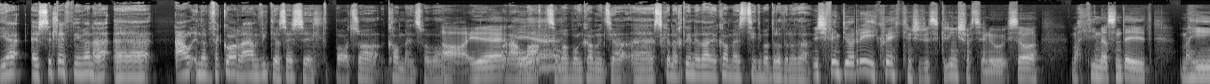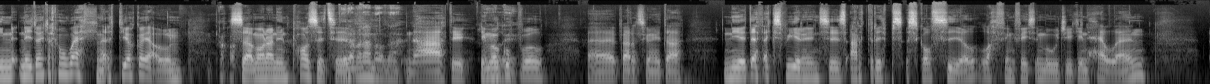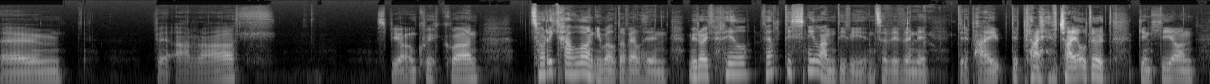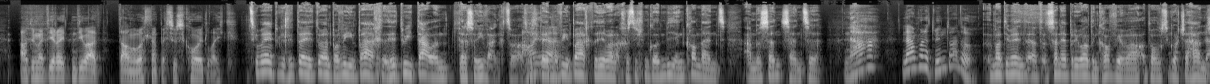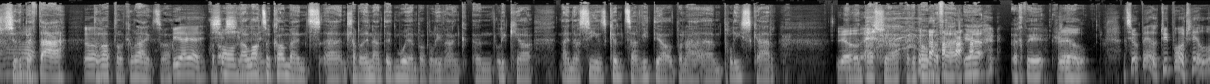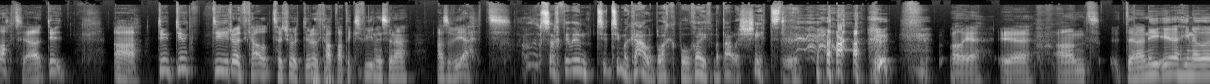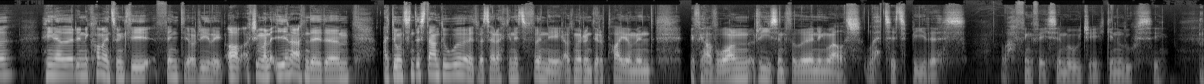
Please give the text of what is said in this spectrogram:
Ie, yeah, esillaeth ni fanna, uh, Al, un o'r pethau gorau am fideos esill, bod tro comments pobl. O, oh, ie. Yeah, Mae'na yeah. lot o bobl yn comentio. Uh, Sgynnwch chi neu ddau o comments ti wedi bod drwyddo nhw da? Nes i ffeindio rei quick, nes i just screenshotio nhw, so mae Llinas yn deud, mae hi'n neud o edrych yn well na ydi o go iawn. So mae hwnna'n un positif. Dyna mae'n anodd na. Na, di, ddim o gwbl. Uh, Barod sgwni da. Near Death Experiences ar drips Ysgol Sil, Laughing Face Emoji gyn Helen. Um, be arall? Sbio yn quick one. Torri calon i weld o fel hyn, mi roedd rhyl fel Disneyland i fi yn tyfu fyny deprived childhood gyn llion. A dwi'n meddwl i roed yn diwedd, dal yn well na beth yw'r coed, like. Ti'n gwybod, dwi'n gallu dweud, dwi'n bod fi'n bach, dwi dal yn berson ifanc, ti'n gallu dweud, bod fi'n bach, dwi'n meddwl, achos dwi'n gwybod mi yn comment am y centre. Na, na, mae'n edrych mynd o'n ddo. Mae di mynd, a sa'n ebri weld yn cofio fo, o bobl sy'n gwachio hans, sydd yn beth da, dyfodol Cymraeg, to. Ie, ie. Ond o'n a lot o comments, yn lle bod hynna'n dweud mwy am bobl ifanc, yn licio, na un o'r scenes cyntaf fideo, bod na police car, No. Yn pasio, ac y pob fatha, ie, da chdi, rhyl. Ti'n meddwl, dwi bod rhyl lot, ia. Dwi, a, dwi, dwi, dwi roed cael, ti'n siwr, dwi roedd cael bad experience yna, as of yet. Sa chdi ddim, ti'n ma cael y Blackpool chwaith, mae dal y shit, dwi. Wel, ie, ie, ond dyna ni, ie, hyn oedd y Heina oedd yr unig comment dwi'n gallu ffeindio, really. O, oh, actually, mae'n un arall yn dweud, um, I don't understand a word, but I reckon it's funny. A dwi'n rwy'n di reply o'n mynd, if you have one reason for learning Welsh, let it be this. Laughing face emoji, gyn Lucy.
